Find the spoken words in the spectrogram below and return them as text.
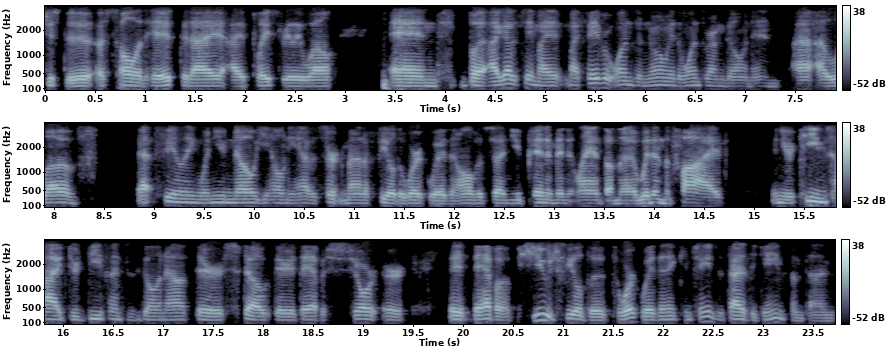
just a, a solid hit that I I placed really well. And but I got to say, my my favorite ones are normally the ones where I'm going in. I, I love that feeling when you know you only have a certain amount of field to work with, and all of a sudden you pin them and it lands on the within the five, and your team's hyped, your defense is going out, they're stoked, they they have a short or they they have a huge field to to work with, and it can change the tide of the game sometimes.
